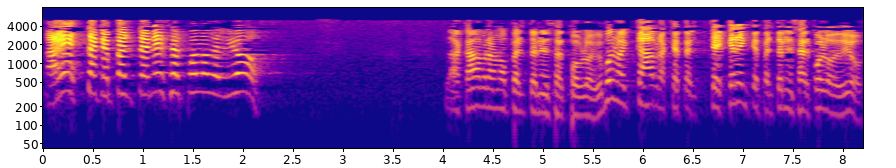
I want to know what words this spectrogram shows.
a esta que pertenece al pueblo de Dios. La cabra no pertenece al pueblo de Dios. Bueno, hay cabras que, creen que pertenece al pueblo de Dios,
